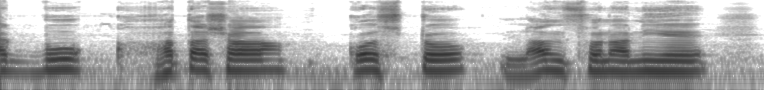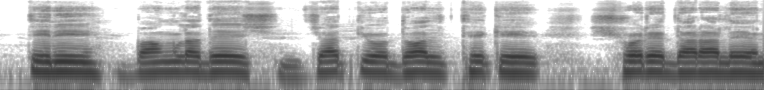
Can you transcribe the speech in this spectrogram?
এক বুক হতাশা, কষ্ট, লাঞ্ছনা নিয়ে তিনি বাংলাদেশ জাতীয় দল থেকে সরে দাঁড়ালেন।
